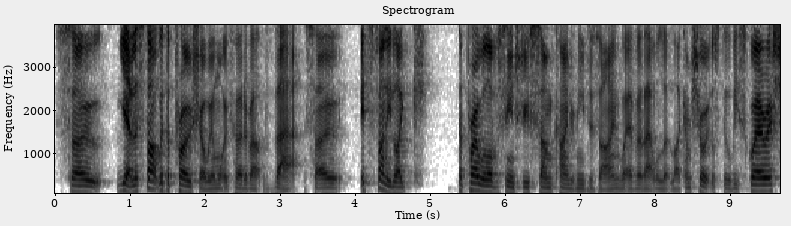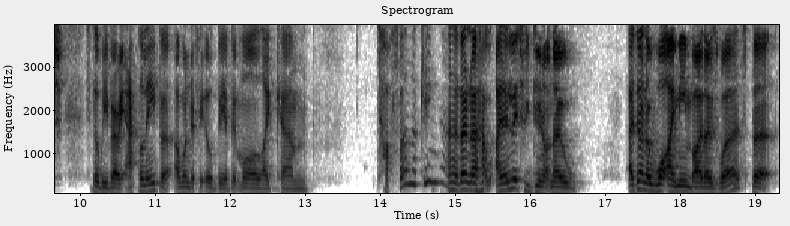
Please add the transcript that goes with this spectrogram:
So, yeah, let's start with the Pro, shall we, and what we've heard about that. So, it's funny, like, the Pro will obviously introduce some kind of new design, whatever that will look like. I'm sure it will still be squarish still be very appley, but I wonder if it'll be a bit more like um, tougher looking. And I don't know how. I literally do not know. I don't know what I mean by those words, but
